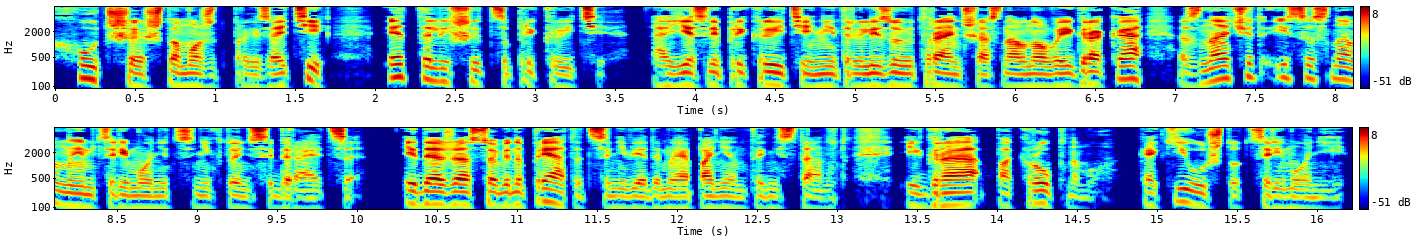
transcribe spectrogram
Худшее, что может произойти, это лишиться прикрытия. А если прикрытие нейтрализуют раньше основного игрока, значит и с основным церемониться никто не собирается. И даже особенно прятаться неведомые оппоненты не станут. Игра по-крупному. Какие уж тут церемонии.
